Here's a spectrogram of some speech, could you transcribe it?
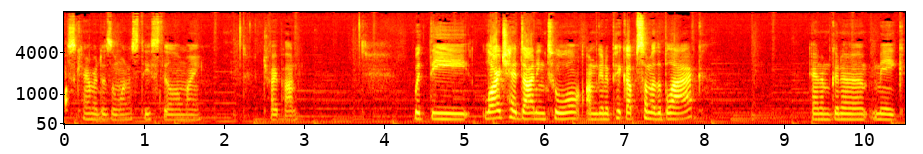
this camera doesn't want to stay still on my tripod. With the large head dotting tool I'm gonna pick up some of the black and I'm gonna make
